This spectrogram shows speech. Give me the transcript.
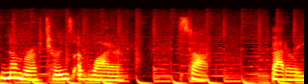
Number of turns of wire. Stop. Battery.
